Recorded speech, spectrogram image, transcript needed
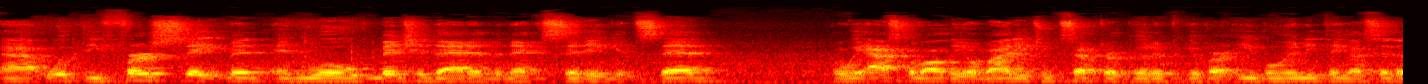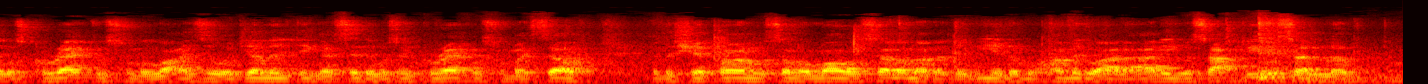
uh, with the first statement, and we'll mention that in the next sitting instead. And we ask of Allah the Almighty to accept our good and forgive our evil. Anything I said that was correct was from Allah Azza wa Jalla. Anything I said that was incorrect was from myself. And the shaitan sallallahu wa sallam ala nabiyyina Muhammad wa ala alihi wa sallam.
